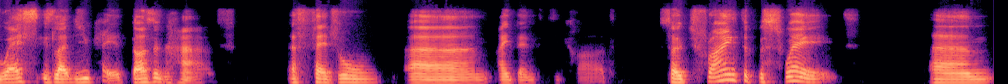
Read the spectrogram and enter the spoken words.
US is like the UK; it doesn't have a federal um, identity card. So trying to persuade um,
